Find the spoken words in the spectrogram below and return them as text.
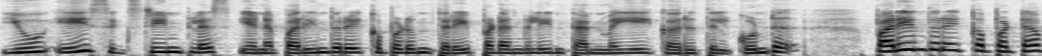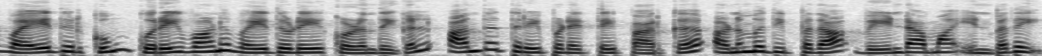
UA sixteen plus என பரிந்துரைக்கப்படும் திரைப்படங்களின் தன்மையை கருத்தில் கொண்டு பரிந்துரைக்கப்பட்ட வயதிற்கும் குறைவான வயதுடைய குழந்தைகள் அந்த திரைப்படத்தை பார்க்க அனுமதிப்பதா வேண்டாமா என்பதை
